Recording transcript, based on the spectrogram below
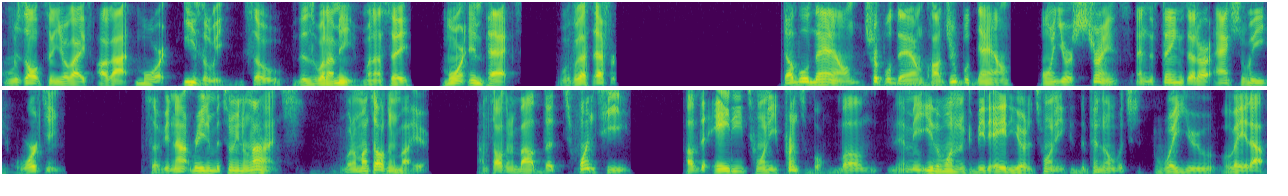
results in your life a lot more easily. So, this is what I mean when I say more impact with less effort. Double down, triple down, quadruple down on your strengths and the things that are actually working. So, if you're not reading between the lines, what am I talking about here? I'm talking about the 20 of the 80 20 principle. Well, I mean, either one of them could be the 80 or the 20, depending on which way you lay it out.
